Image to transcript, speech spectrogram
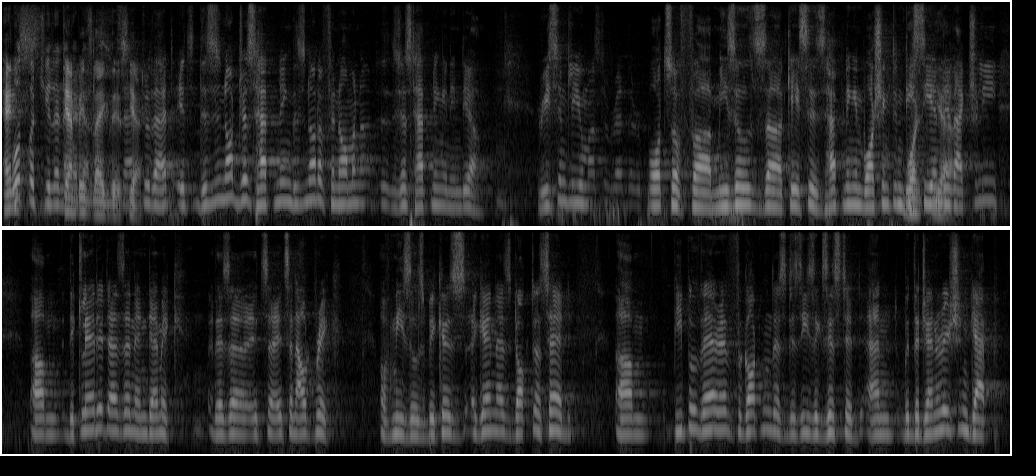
both for children and campaigns and like this, To yeah. to that, it's, this is not just happening, this is not a phenomenon it's just happening in India. Recently, you must have read the reports of uh, measles uh, cases happening in Washington, D.C., and yeah. they've actually um, declared it as an endemic. There's a, it's, a, it's an outbreak of measles because, again, as doctor said, um, people there have forgotten this disease existed, and with the generation gap,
